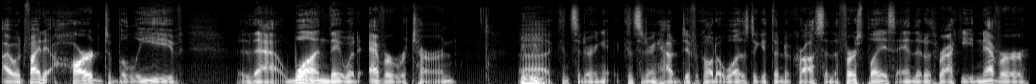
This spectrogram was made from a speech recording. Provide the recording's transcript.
I would find it hard to believe that one they would ever return, uh, considering considering how difficult it was to get them to cross in the first place, and the Dothraki never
